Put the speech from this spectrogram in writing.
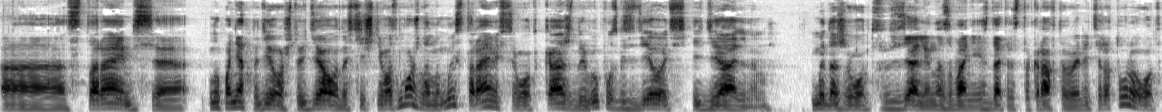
э, стараемся, ну, понятное дело, что идеала достичь невозможно, но мы стараемся вот каждый выпуск сделать идеальным. Мы даже вот взяли название издательства «Крафтовая литература», вот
